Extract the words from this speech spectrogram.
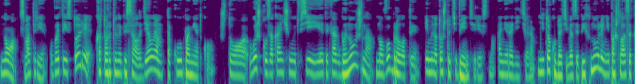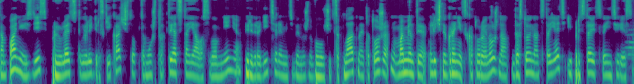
но смотри, в этой истории, которую ты написала, делаем такую пометку, что вышку заканчивают все, и это как бы нужно, но выбрала ты именно то, что тебе интересно, а не родителям. Не то, куда тебя запихнули, не пошла за компанию, и здесь проявляются твои лидерские качества, потому что ты отстояла свое мнение перед родителями, тебе нужно было учиться платно, это тоже ну, моменты личных границ, которые нужно достойно отстоять и представить свои интересы.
